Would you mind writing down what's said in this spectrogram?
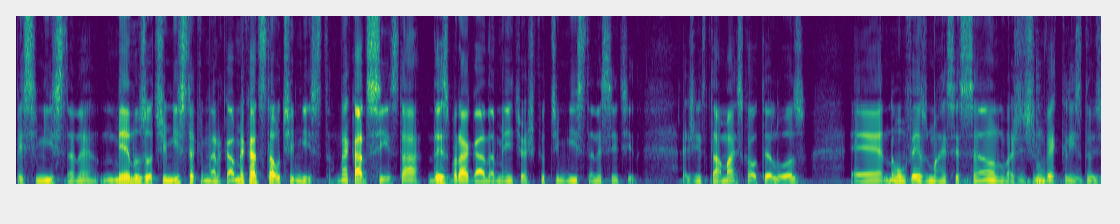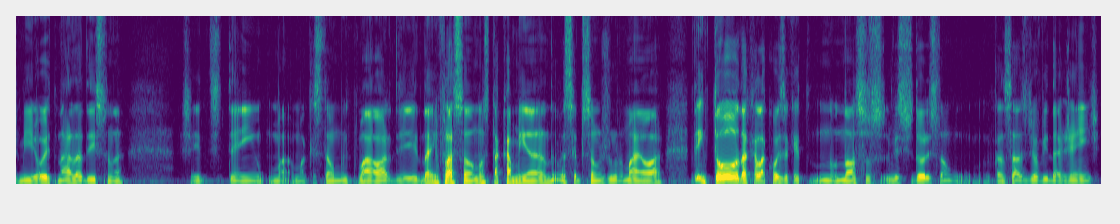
pessimista, né? menos otimista que o mercado. O mercado está otimista. O mercado sim está desbragadamente, acho que otimista nesse sentido. A gente está mais cauteloso. É, não vejo uma recessão, a gente não vê crise de 2008, nada disso, né? A gente tem uma, uma questão muito maior de da inflação não está caminhando, você precisa de um juro maior. Tem toda aquela coisa que nossos investidores estão cansados de ouvir da gente.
